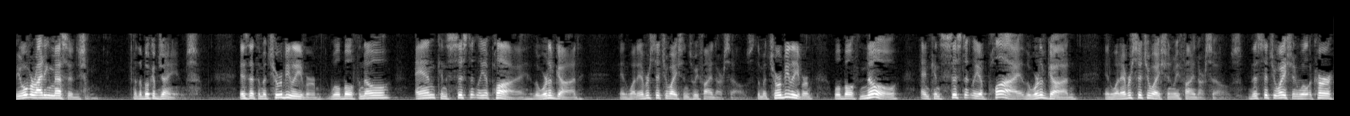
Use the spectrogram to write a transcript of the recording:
The overriding message of the book of James is that the mature believer will both know and consistently apply the Word of God in whatever situations we find ourselves. The mature believer will both know and consistently apply the Word of God in whatever situation we find ourselves. This situation will occur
